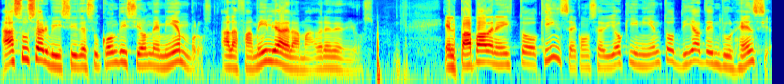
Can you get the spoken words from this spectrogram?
a su servicio y de su condición de miembros a la familia de la Madre de Dios. El Papa Benedicto XV concedió 500 días de indulgencia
